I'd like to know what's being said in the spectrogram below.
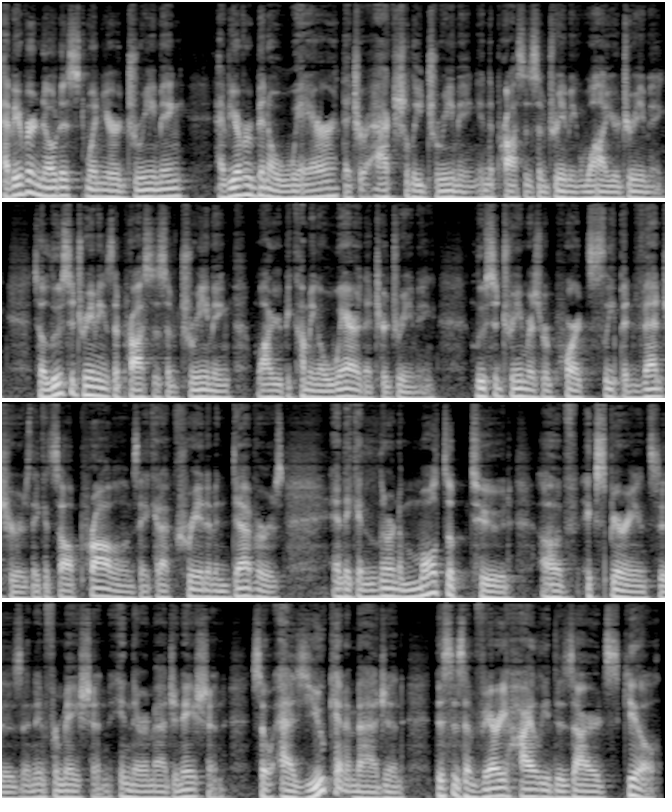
Have you ever noticed when you're dreaming, have you ever been aware that you're actually dreaming in the process of dreaming while you're dreaming? So lucid dreaming is the process of dreaming while you're becoming aware that you're dreaming. Lucid dreamers report sleep adventures. They can solve problems. They can have creative endeavors and they can learn a multitude of experiences and information in their imagination. So as you can imagine, this is a very highly desired skill.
